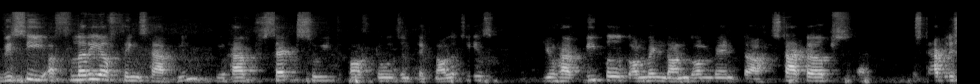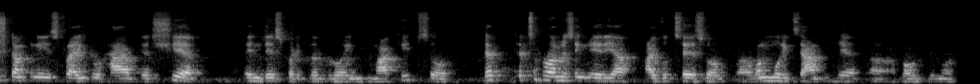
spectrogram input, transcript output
we see a flurry of things happening. You have set suite of tools and technologies. You have people, government, non-government, uh, startups, uh, established companies trying to have their share in this particular growing market. So that, that's a promising area, I would say. So uh, one more example here uh, about you know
